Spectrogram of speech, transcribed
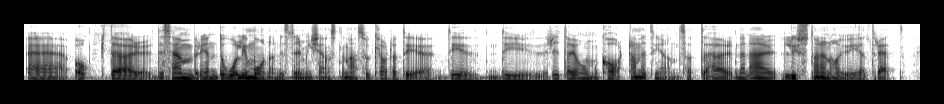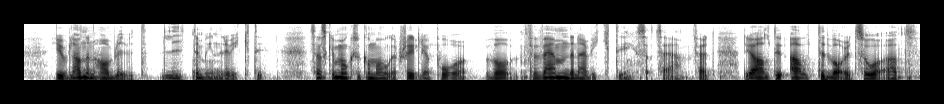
eh, och där december är en dålig månad i streamingtjänsterna så klart att det, det, det ritar ju om kartan lite grann. Så att här, den här lyssnaren har ju helt rätt. Julhandeln har blivit lite mindre viktig. Sen ska man också komma ihåg att skilja på vad, för vem den är viktig så att säga. För att det har alltid, alltid varit så att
